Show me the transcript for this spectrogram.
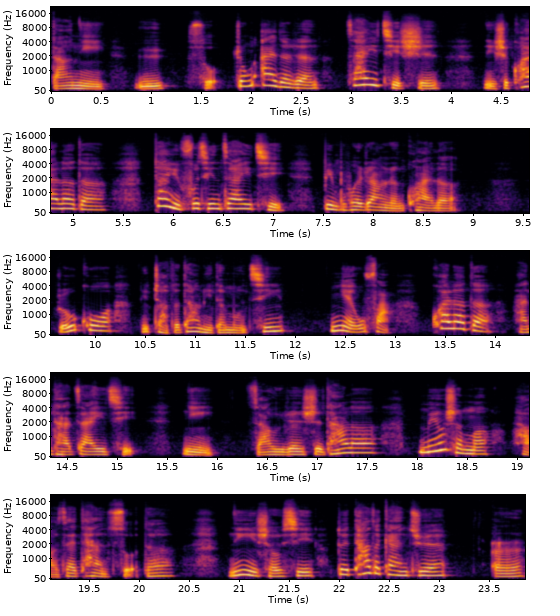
当你与所钟爱的人在一起时，你是快乐的；但与父亲在一起，并不会让人快乐。如果你找得到你的母亲，你也无法快乐的和她在一起。你早已认识她了，没有什么好再探索的。你已熟悉对她的感觉，而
